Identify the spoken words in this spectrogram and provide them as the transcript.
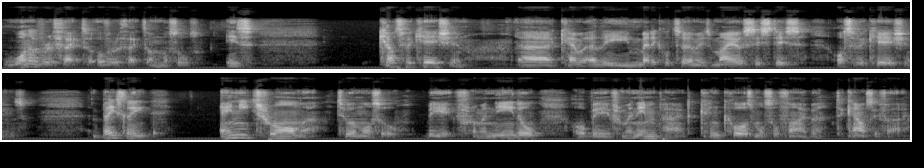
one other effect, other effect on muscles is calcification Uh, uh, the medical term is myositis ossifications. Basically, any trauma to a muscle, be it from a needle or be it from an impact, can cause muscle fiber to calcify.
